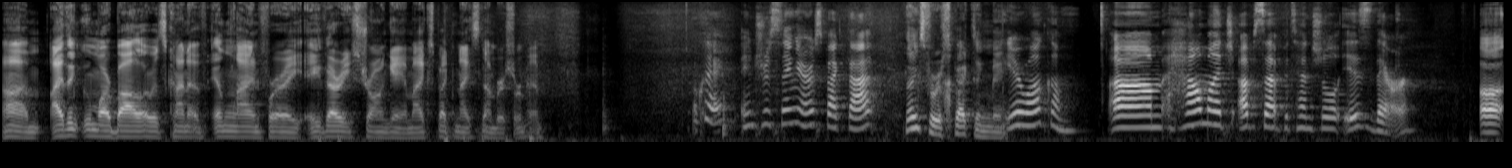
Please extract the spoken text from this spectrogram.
um, I think Oumar Ballo is kind of in line for a, a very strong game. I expect nice numbers from him. Okay, interesting. I respect that. Thanks for respecting me. You're welcome. Um, how much upset potential is there? Uh,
